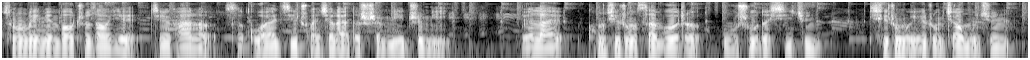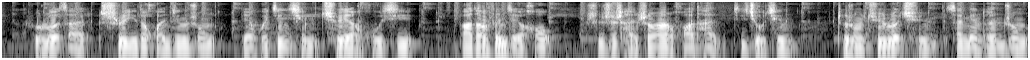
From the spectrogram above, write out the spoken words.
从而为面包制造业揭开了自古埃及传下来的神秘之谜。原来，空气中散播着无数的细菌，其中有一种酵母菌，若落在适宜的环境中，便会进行缺氧呼吸，把糖分解后，使之产生二氧化碳及酒精。这种菌若群在面团中，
